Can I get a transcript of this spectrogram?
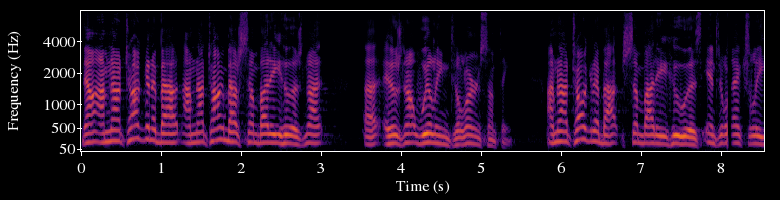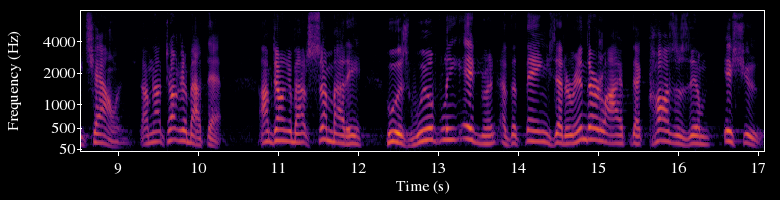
Now, I'm not talking about I'm not talking about somebody who is not uh, who's not willing to learn something. I'm not talking about somebody who is intellectually challenged. I'm not talking about that. I'm talking about somebody who is willfully ignorant of the things that are in their life that causes them issues.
